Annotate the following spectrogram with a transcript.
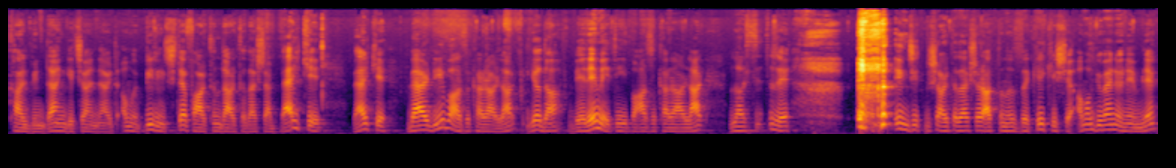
Kalbinden geçenlerde ama bilinçte farkında arkadaşlar. Belki belki verdiği bazı kararlar ya da veremediği bazı kararlarla sizi incitmiş arkadaşlar aklınızdaki kişi. Ama güven önemli.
